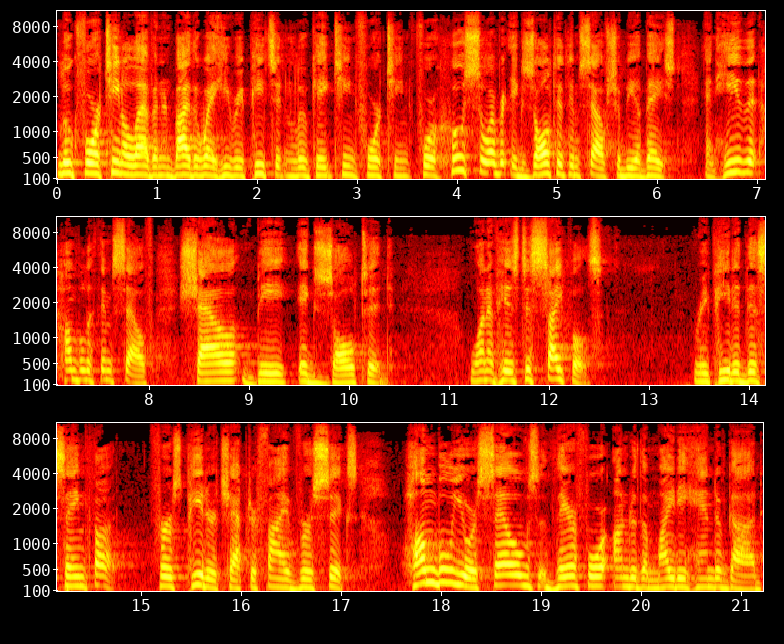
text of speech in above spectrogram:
Luke 14:11 and by the way, he repeats it in Luke 18:14 For whosoever exalteth himself shall be abased, and he that humbleth himself shall be exalted. One of his disciples repeated this same thought. 1 Peter chapter 5, verse 6. Humble yourselves, therefore, under the mighty hand of God,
